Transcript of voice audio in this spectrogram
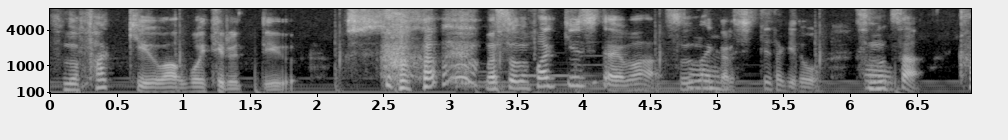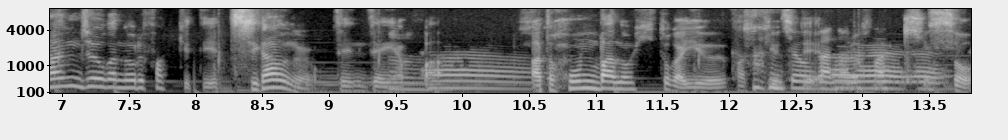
その fuck you は覚えてるっていう。まあその fuck you 自体はその前から知ってたけど、そのさ、感情が乗る fuck you って違うのよ。全然やっぱ。ああと本場の人が言う fuck you 感情って。が乗るファッキーそ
